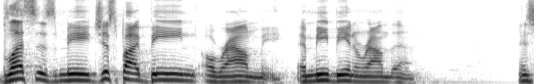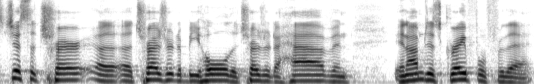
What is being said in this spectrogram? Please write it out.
blesses me just by being around me and me being around them. And it's just a, tre- a, treasure to behold, a treasure to have, and, and I'm just grateful for that.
